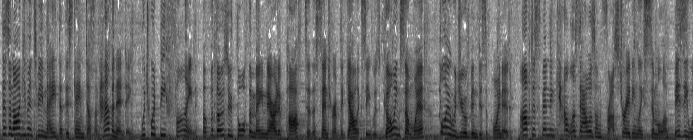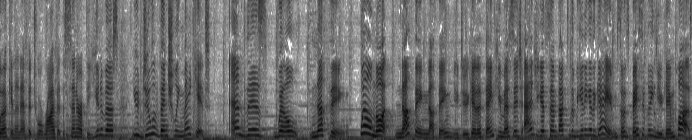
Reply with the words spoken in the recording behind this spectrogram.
There's an argument to be made that this game doesn't have an ending, which would be fine, but for those who thought the main narrative path to the center of the galaxy was going somewhere, boy would you have been disappointed. After spending countless hours on frustratingly similar busy work in an effort to arrive at the center of the universe, you do eventually make it and there's, well, nothing. Well, not nothing, nothing. You do get a thank you message and you get sent back to the beginning of the game, so it's basically New Game Plus.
